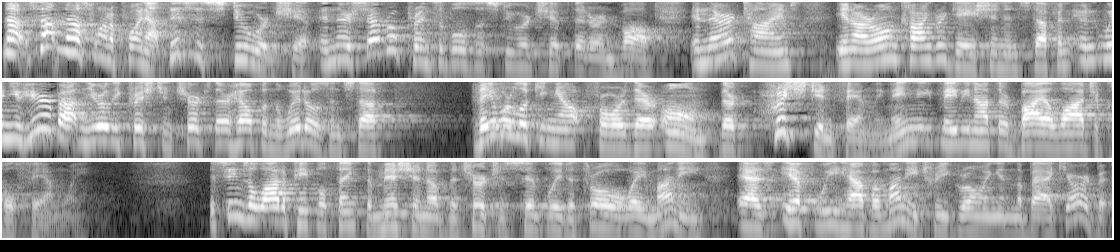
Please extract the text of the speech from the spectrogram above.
Now, something else I want to point out. This is stewardship. And there are several principles of stewardship that are involved. And there are times in our own congregation and stuff, and, and when you hear about in the early Christian church, they're helping the widows and stuff, they were looking out for their own, their Christian family, maybe, maybe not their biological family. It seems a lot of people think the mission of the church is simply to throw away money as if we have a money tree growing in the backyard. But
